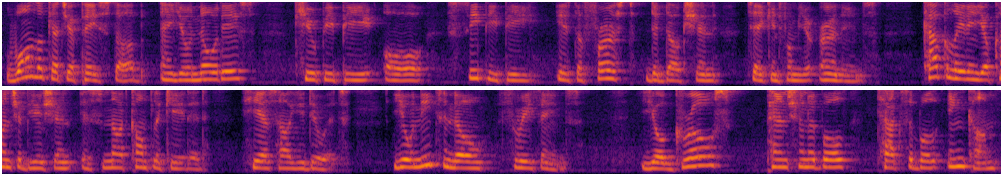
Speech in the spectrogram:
One look at your pay stub and you'll notice QPP or CPP is the first deduction taken from your earnings. Calculating your contribution is not complicated. Here's how you do it. You'll need to know three things your gross pensionable taxable income,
